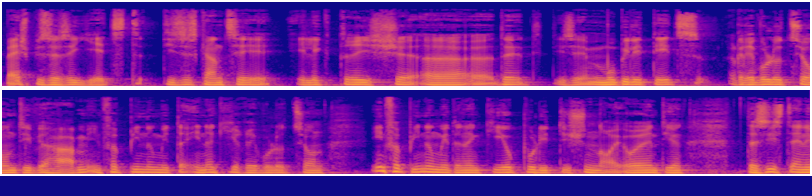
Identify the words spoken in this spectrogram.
beispielsweise jetzt dieses ganze elektrische, äh, die, diese Mobilitätsrevolution, die wir haben, in Verbindung mit der Energierevolution, in Verbindung mit einer geopolitischen Neuorientierung, das ist eine,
